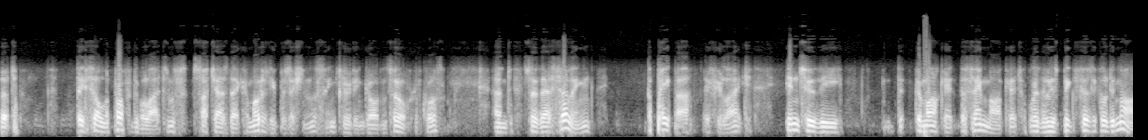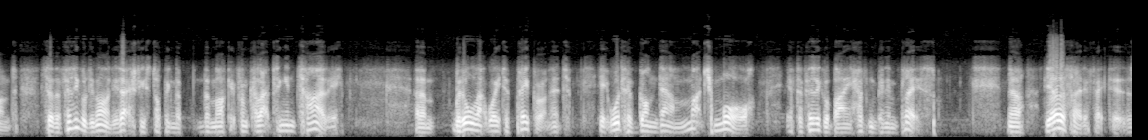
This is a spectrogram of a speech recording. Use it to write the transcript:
that they sell the profitable items, such as their commodity positions, including gold and silver, of course, and so they're selling the paper, if you like, into the the market, the same market, where there is big physical demand. So the physical demand is actually stopping the, the market from collapsing entirely. Um, with all that weight of paper on it, it would have gone down much more if the physical buying hadn't been in place. Now, the other side effect is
